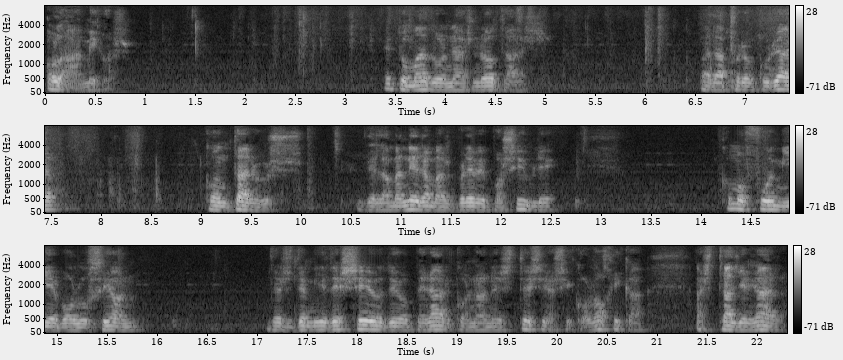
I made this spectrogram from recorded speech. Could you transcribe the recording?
Hola amigos. He tomado unas notas para procurar contaros de la manera más breve posible cómo fue mi evolución desde mi deseo de operar con anestesia psicológica hasta llegar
